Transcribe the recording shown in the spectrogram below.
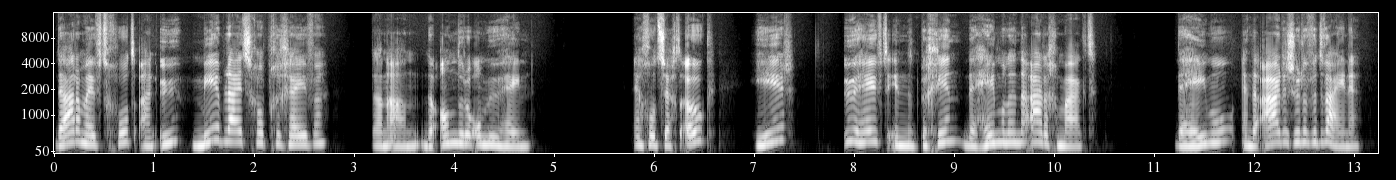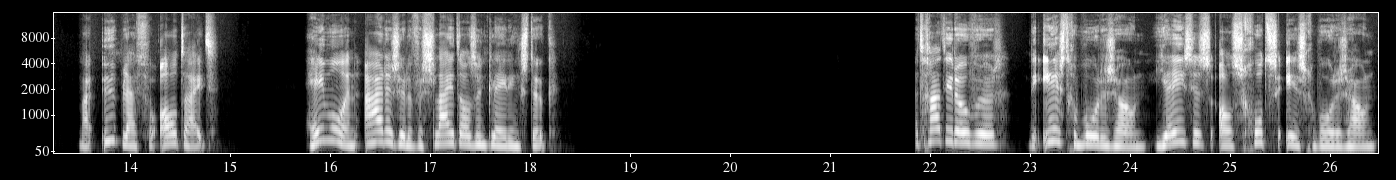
Daarom heeft God aan u meer blijdschap gegeven dan aan de anderen om u heen. En God zegt ook: Heer, u heeft in het begin de hemel en de aarde gemaakt. De hemel en de aarde zullen verdwijnen, maar u blijft voor altijd. Hemel en aarde zullen verslijten als een kledingstuk. Het gaat hier over de eerstgeboren zoon, Jezus als Gods eerstgeboren zoon.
